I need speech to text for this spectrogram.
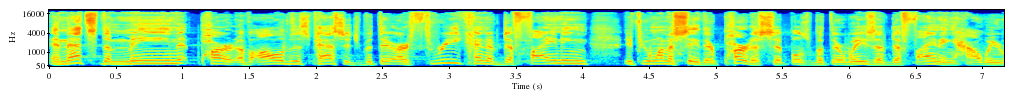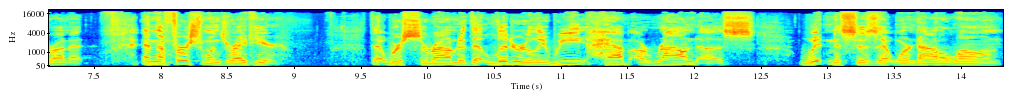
And that's the main part of all of this passage. But there are three kind of defining, if you want to say they're participles, but they're ways of defining how we run it. And the first one's right here that we're surrounded, that literally we have around us witnesses that we're not alone.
